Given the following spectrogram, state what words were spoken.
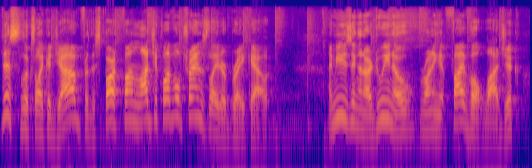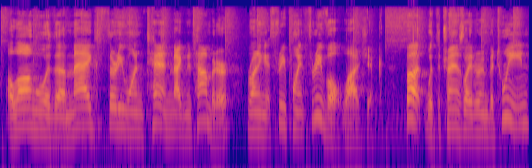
This looks like a job for the SparkFun Logic Level Translator breakout. I'm using an Arduino running at 5 volt logic along with a MAG 3110 magnetometer running at 3.3 volt logic. But with the translator in between,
